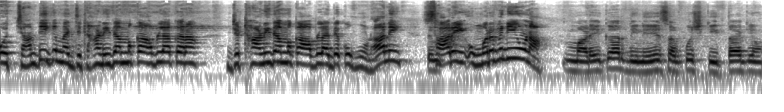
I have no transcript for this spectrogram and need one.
ਉਹ ਚਾਹੁੰਦੀ ਕਿ ਮੈਂ ਜਠਾਣੀ ਦਾ ਮੁਕਾਬਲਾ ਕਰਾਂ। ਜਠਾਣੀ ਦਾ ਮੁਕਾਬਲਾ ਦੇਖੋ ਹੋਣਾ ਨਹੀਂ। ਸਾਰੀ ਉਮਰ ਵੀ ਨਹੀਂ ਹੋਣਾ। ਮਾੜੇ ਘਰ ਦੀ ਨੇ ਇਹ ਸਭ ਕੁਝ ਕੀਤਾ ਕਿਉਂ?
